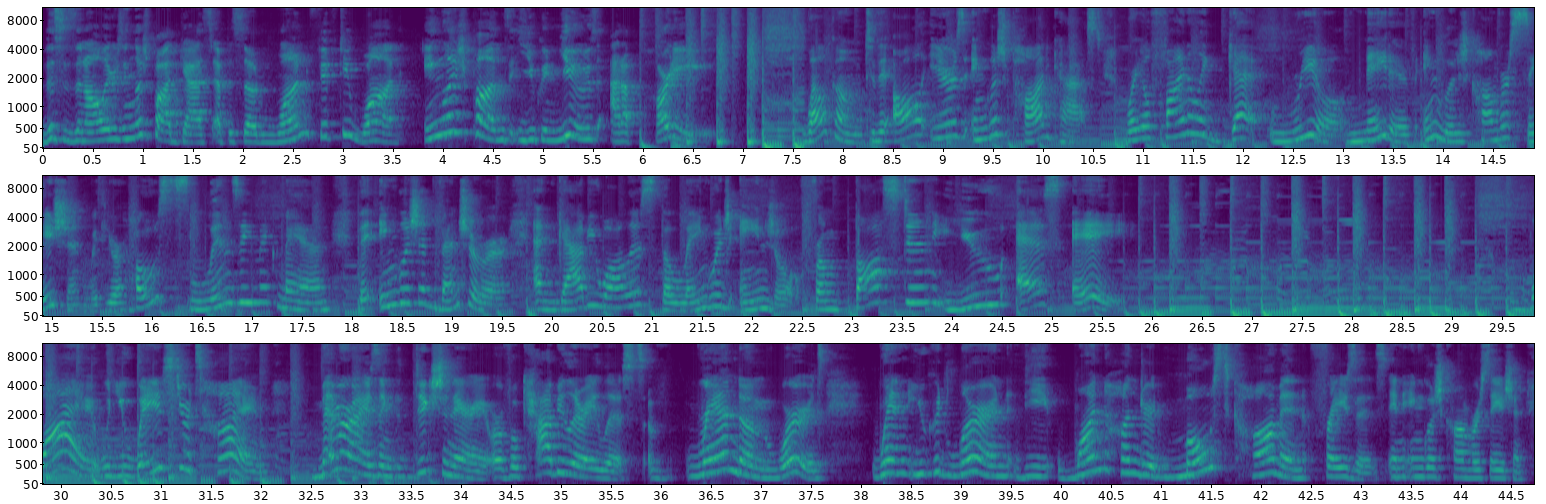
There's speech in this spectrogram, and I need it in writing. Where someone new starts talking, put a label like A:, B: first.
A: This is an All Ears English podcast, episode 151 English puns you can use at a party.
B: Welcome to the All Ears English podcast, where you'll finally get real native English conversation with your hosts, Lindsay McMahon, the English adventurer, and Gabby Wallace, the language angel from Boston, USA. Would you waste your time memorizing the dictionary or vocabulary lists of random words when you could learn the 100 most common phrases in English conversation.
